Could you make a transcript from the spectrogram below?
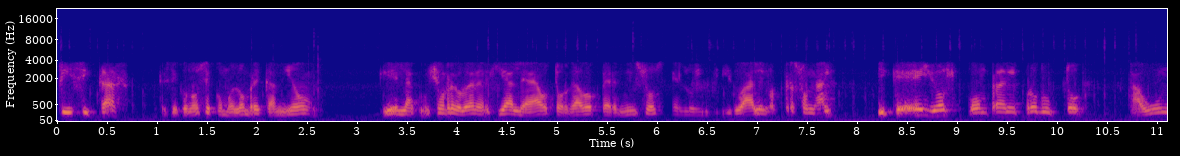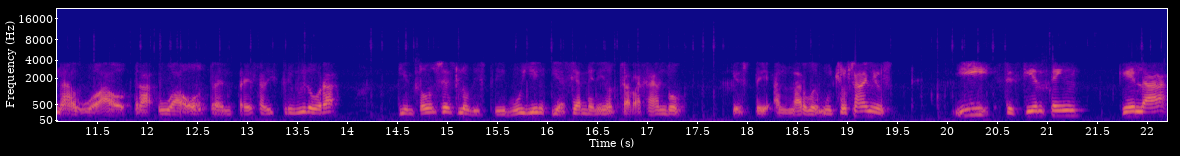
físicas que se conoce como el hombre camión, que la Comisión Reguladora de Energía le ha otorgado permisos en lo individual, en lo personal, y que ellos compran el producto a una o a otra o a otra empresa distribuidora y entonces lo distribuyen y así han venido trabajando este a lo largo de muchos años. Y se sienten que la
